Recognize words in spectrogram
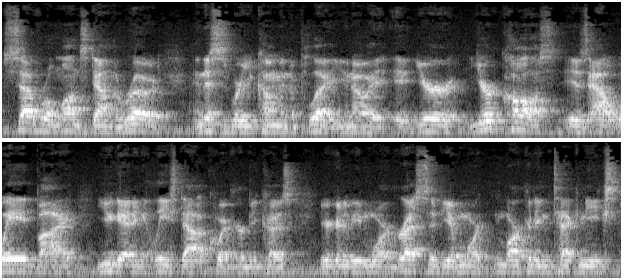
several months down the road, and this is where you come into play. You know, it, it, your your cost is outweighed by you getting at least out quicker because you're going to be more aggressive. You have more marketing techniques,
